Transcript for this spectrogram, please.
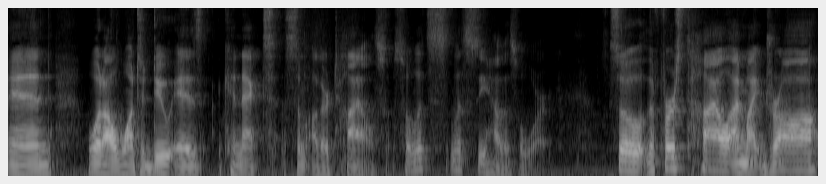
and what I'll want to do is connect some other tiles. So let's let's see how this will work. So the first tile I might draw,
